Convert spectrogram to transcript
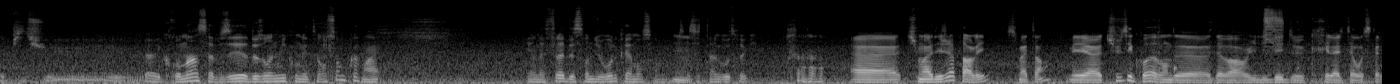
Et puis, tu, avec Romain, ça faisait deux ans et demi qu'on était ensemble. Quoi. Ouais. Et on a fait la descente du rôle quand même ensemble. Mm. Ça, c'était un gros truc. Euh, tu m'en as déjà parlé ce matin, mais euh, tu faisais quoi avant d'avoir eu l'idée de créer l'haltérostène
